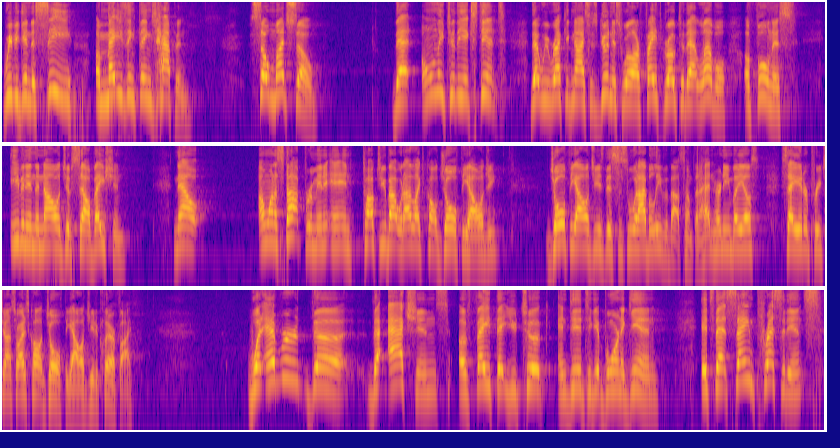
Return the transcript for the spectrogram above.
we begin to see amazing things happen. So much so that only to the extent that we recognize His goodness will our faith grow to that level of fullness, even in the knowledge of salvation. Now, I want to stop for a minute and talk to you about what I like to call Joel theology. Joel theology is this, is what I believe about something. I hadn't heard anybody else say it or preach on so I just call it Joel theology to clarify. Whatever the, the actions of faith that you took and did to get born again, it's that same precedence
